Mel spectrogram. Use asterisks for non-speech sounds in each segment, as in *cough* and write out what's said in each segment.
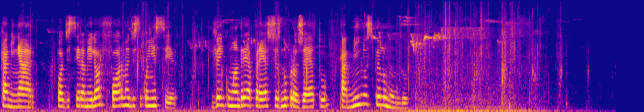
Caminhar pode ser a melhor forma de se conhecer. Vem com Andréa Prestes no projeto Caminhos pelo Mundo.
